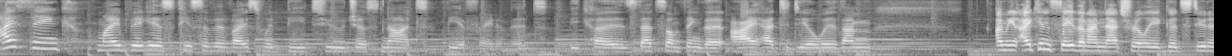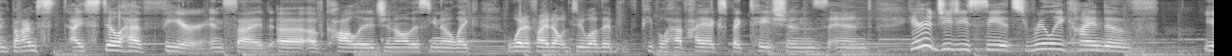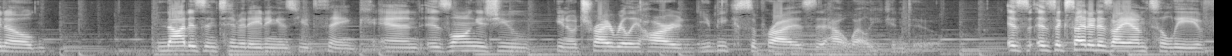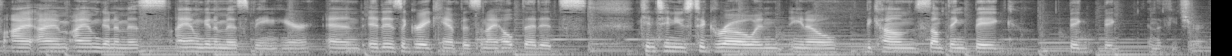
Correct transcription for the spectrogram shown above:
I think my biggest piece of advice would be to just not be afraid of it because that's something that I had to deal with. I'm I mean, I can say that I'm naturally a good student, but I'm st I still have fear inside uh, of college and all this, you know, like what if I don't do well, that people have high expectations and here at GGC it's really kind of, you know, not as intimidating as you'd think. And as long as you, you know, try really hard, you'd be surprised at how well you can do. As, as excited as I am to leave, I, I, am, I am gonna miss, I am gonna miss being here. And it is a great campus and I hope that it's continues to grow and, you know, becomes something big, big, big in the future.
